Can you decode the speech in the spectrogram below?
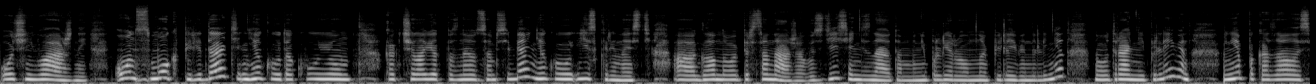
очень важный. Он смог передать некую такую, как человек познает сам себя, некую искренность а, главного персонажа. Вот здесь, я не знаю, там манипулировал мной Пелевин или нет, но вот ранний Пелевин, мне показалось,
